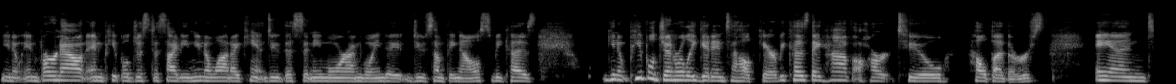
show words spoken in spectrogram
you know, in burnout and people just deciding, you know what, I can't do this anymore. I'm going to do something else because, you know, people generally get into healthcare because they have a heart to help others. And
